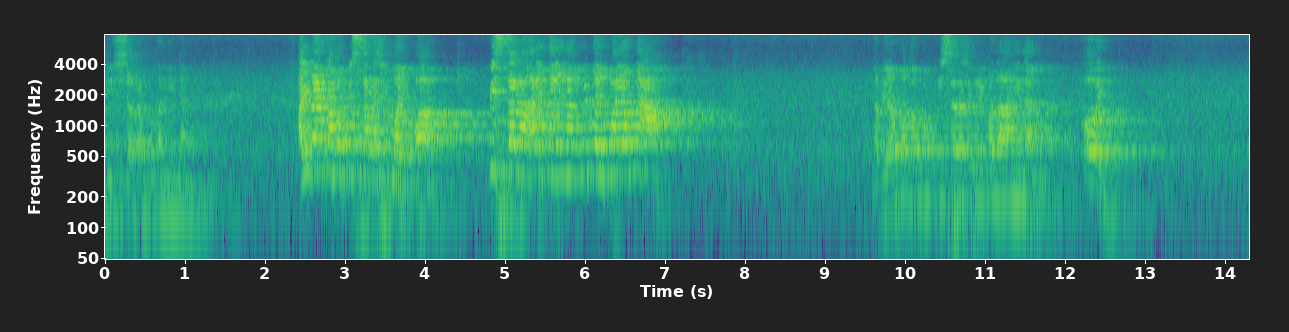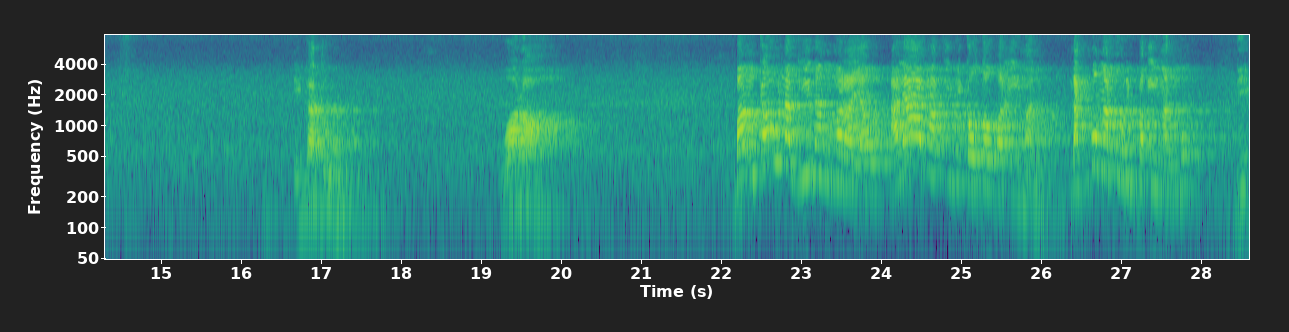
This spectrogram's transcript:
pisara mga hinang. Ay na ka magpisara si buhay pa. Pisara hay na hinang buhay pa yaw na. Nabi ako matong magpisara si buhay na hinang. Oy! Ikatu. Wara. Bangkaw naghinang marayaw, alamat ini inikaw tawbar iman. Nagbunga turing pag-iman mo. Di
